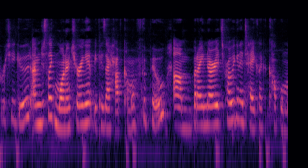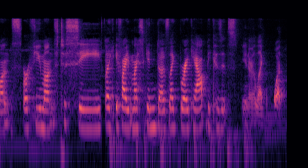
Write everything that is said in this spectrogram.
pretty good. I'm just like monitoring it because I have come off the pill. Um, but I know it's probably gonna take like a couple months or a few months to see like if I my skin does like break out because it's, you know, like what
